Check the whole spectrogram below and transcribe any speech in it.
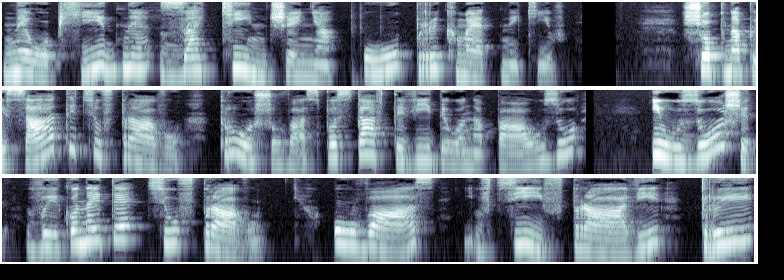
необхідне закінчення у прикметників. Щоб написати цю вправу, прошу вас, поставте відео на паузу і у зошит виконайте цю вправу. У вас в цій вправі три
